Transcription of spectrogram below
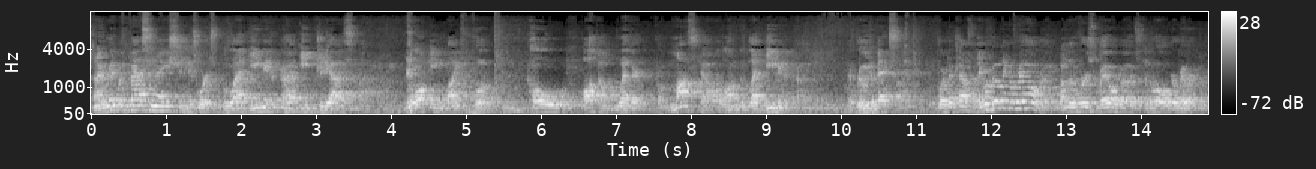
And I read with fascination his works Vladimir uh, Walking by Foot in cold autumn weather from Moscow along the Vladimir, the route of exile, toward the Kafka. They were building a railroad, one of the first railroads to the Volga River.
